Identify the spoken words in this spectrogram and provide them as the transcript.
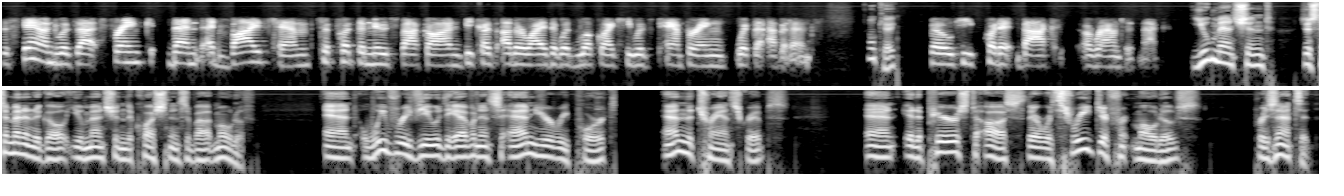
the stand was that Frank then advised him to put the noose back on because otherwise it would look like he was tampering with the evidence. Okay. So he put it back around his neck. You mentioned just a minute ago, you mentioned the questions about motive. And we've reviewed the evidence and your report and the transcripts. And it appears to us there were three different motives presented.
